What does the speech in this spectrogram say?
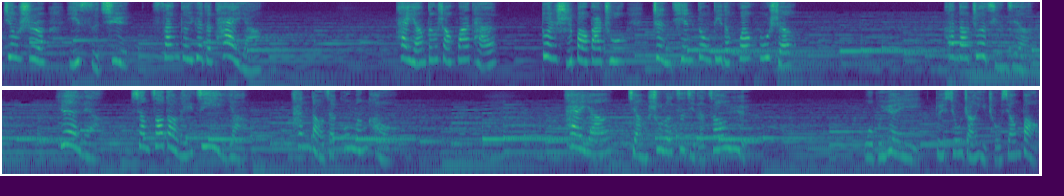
竟是已死去三个月的太阳。太阳登上花坛，顿时爆发出震天动地的欢呼声。看到这情景，月亮像遭到雷击一样，瘫倒在宫门口。太阳讲述了自己的遭遇：我不愿意对兄长以仇相报。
